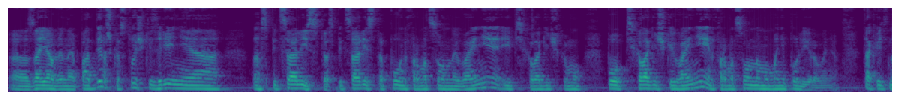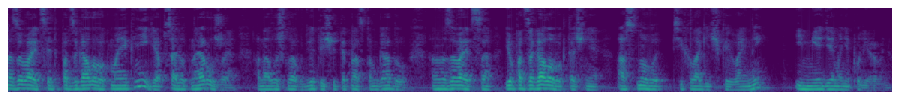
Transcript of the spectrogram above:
э, заявленная поддержка с точки зрения э, специалиста, специалиста по информационной войне и психологическому, по психологической войне и информационному манипулированию. Так ведь называется это подзаголовок моей книги «Абсолютное оружие». Она вышла в 2015 году. Она называется, ее подзаголовок точнее, «Основы психологической войны и медиаманипулирования».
